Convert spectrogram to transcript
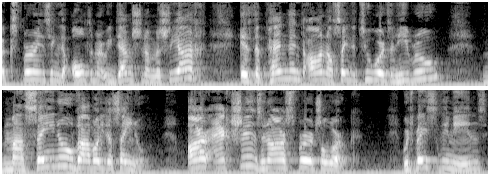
experiencing the ultimate redemption of Mashiach is dependent on, I'll say the two words in Hebrew, Masenu v'avoidasenu. Our actions and our spiritual work. Which basically means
